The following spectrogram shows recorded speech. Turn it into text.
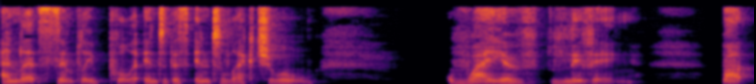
And let's simply pull it into this intellectual way of living. But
